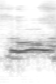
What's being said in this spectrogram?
Stop.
